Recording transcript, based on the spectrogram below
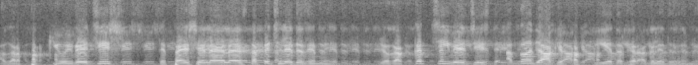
अगर पक्की हुई वेचीस तो पैसे ले ले तो पिछले दे जिम्मे। जो अगर कच्ची वेचीस तो अगा जाके पक्की है तो फिर अगले दे जिम्मे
